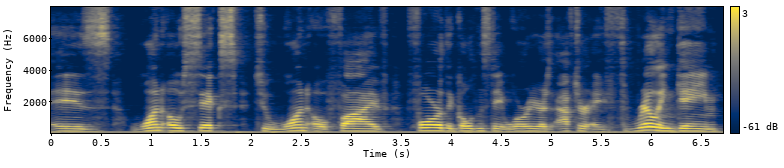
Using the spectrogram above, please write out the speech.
is 106 to 105 for the Golden State Warriors after a thrilling game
